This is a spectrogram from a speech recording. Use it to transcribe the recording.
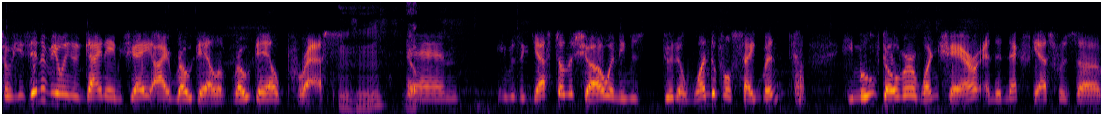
So he's interviewing a guy named J.I. Rodale of Rodale Press, mm-hmm. and he was a guest on the show, and he was doing a wonderful segment. He moved over one chair, and the next guest was uh,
